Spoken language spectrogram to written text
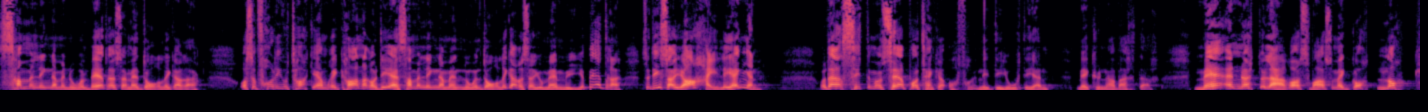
Sammenlignet med noen bedre, så er vi dårligere. Og så får de jo tak i amerikanere, og de er sammenlignet med noen dårligere, så er jo vi mye bedre. Så de sa ja, hele gjengen. Og der sitter vi og ser på og tenker å, for en idiot igjen. Vi kunne ha vært der. Vi er nødt til å lære oss hva som er godt nok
